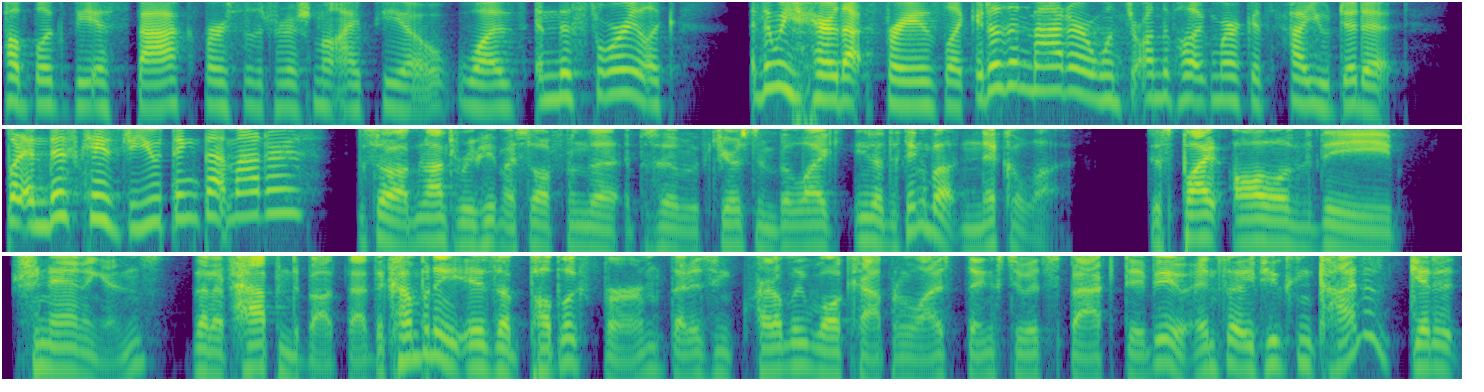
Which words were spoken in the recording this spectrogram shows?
public via SPAC versus a traditional IPO was in this story. Like, I think we hear that phrase, like, it doesn't matter once you're on the public markets how you did it. But in this case, do you think that matters? So I'm not to repeat myself from the episode with Kirsten, but like, you know, the thing about Nikola, despite all of the shenanigans that have happened about that, the company is a public firm that is incredibly well capitalized thanks to its SPAC debut. And so if you can kind of get it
